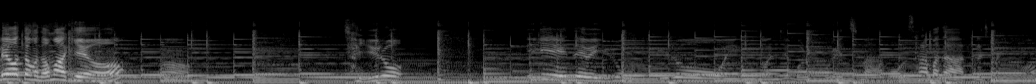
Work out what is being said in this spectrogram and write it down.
어려웠던 거 넘어갈게요 어. 자 유로 이게 근데 왜 유로 유로인 건지 모르, 모르겠지만 뭐 사람마다 다르지만요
